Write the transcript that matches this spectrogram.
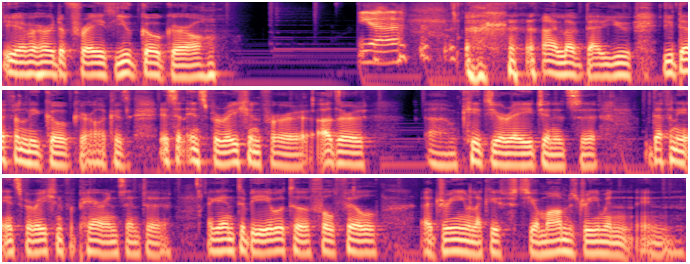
You ever heard the phrase, you go, girl? Yeah. I love that. You you definitely go, girl, because it's an inspiration for other um, kids your age, and it's uh, definitely an inspiration for parents, and to again to be able to fulfill a dream like it's your mom's dream in in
